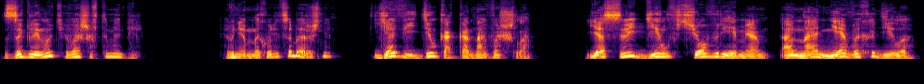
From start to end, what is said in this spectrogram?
заглянуть в ваш автомобиль? В нем находится барышня. Я видел, как она вошла. Я следил все время. Она не выходила.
